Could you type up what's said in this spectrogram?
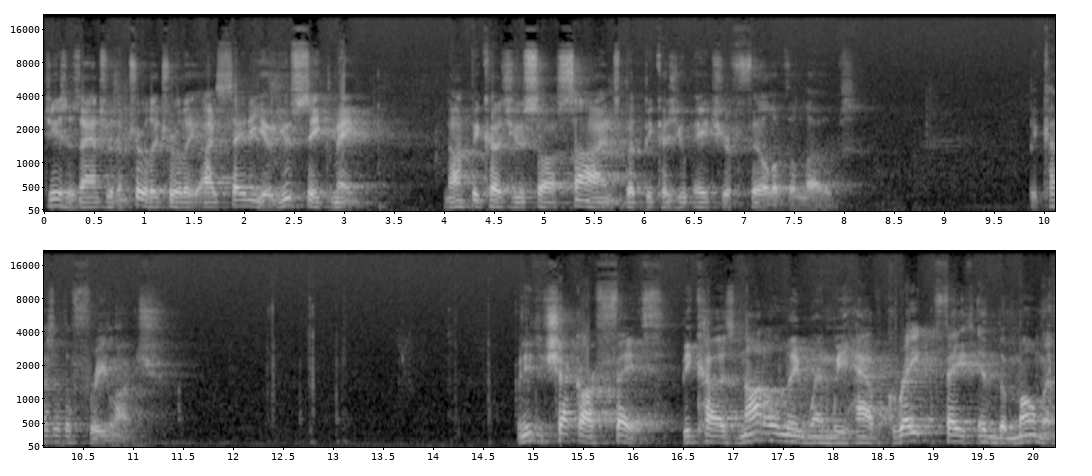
Jesus answered them, Truly, truly, I say to you, you seek me, not because you saw signs, but because you ate your fill of the loaves. Because of the free lunch. We need to check our faith because not only when we have great faith in the moment,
